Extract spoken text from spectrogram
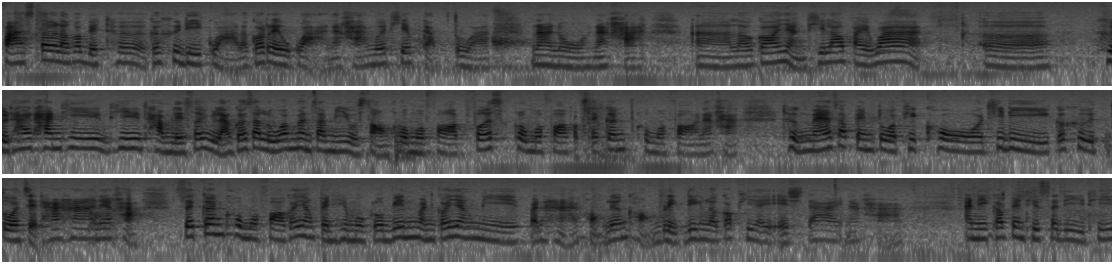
faster แล้วก็ better ก็คือดีกว่าแล้วก็เร็วกว่านะคะ เมื่อเทียบกับตัวนาโนนะคะแล้วก็อย่างที่เล่าไปว่า คือถ้าท่านที่ที่ทำเลเซอร์อยู่แล้วก็จะรู้ว่ามันจะมีอยู่ 2 chromophore first โครโมฟอร์กับ second chromophore นะคะ ถึงแม้จะเป็นตัว pico ที่ดีก็คือตัว 755 เนี่ยค่ะ second โครโมฟอร์ก็ยังเป็นฮีโมโกลบิน มันก็ยังมีปัญหาของเรื่องของ bleeding แล้วก็ PIH ได้นะคะ อันนี้ก็เป็นทฤษฎีที่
